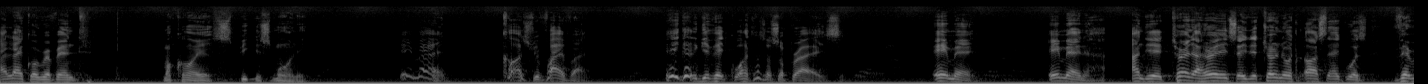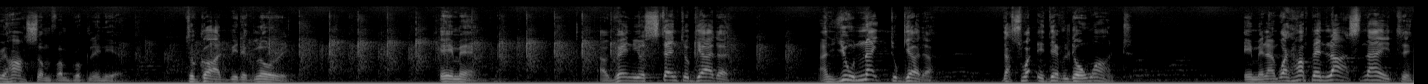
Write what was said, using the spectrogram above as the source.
I like our Reverend McCoy speak this morning. Amen. Cause revival. He can give headquarters a surprise. Amen. Amen. And the turn, I heard it say the turnout last night was very awesome from Brooklyn here. To God be the glory. Amen. And when you stand together and unite together, that's what the devil don't want. Amen. And what happened last night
